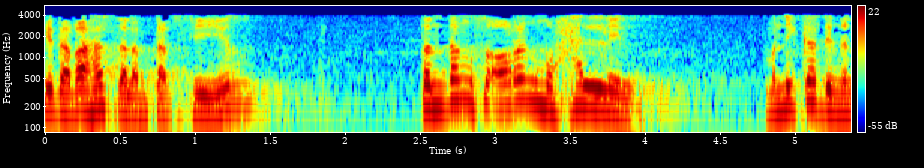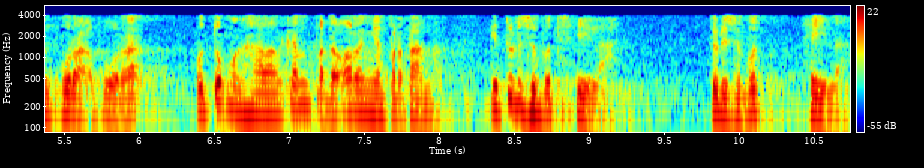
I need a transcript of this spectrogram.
kita bahas dalam tafsir tentang seorang muhallil menikah dengan pura-pura untuk menghalalkan pada orang yang pertama. Itu disebut hilah. Itu disebut hilah.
